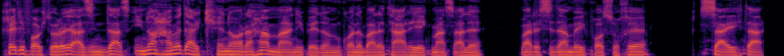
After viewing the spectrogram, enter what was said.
خیلی فاکتورهای از این دست. اینا همه در کنار هم معنی پیدا می‌کنه برای طرح یک مسئله و رسیدن به یک پاسخ صحیحتر.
